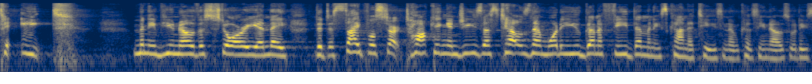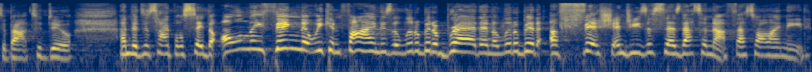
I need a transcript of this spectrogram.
to eat. Many of you know the story, and they the disciples start talking, and Jesus tells them, What are you gonna feed them? And he's kind of teasing them because he knows what he's about to do. And the disciples say, The only thing that we can find is a little bit of bread and a little bit of fish. And Jesus says, That's enough, that's all I need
